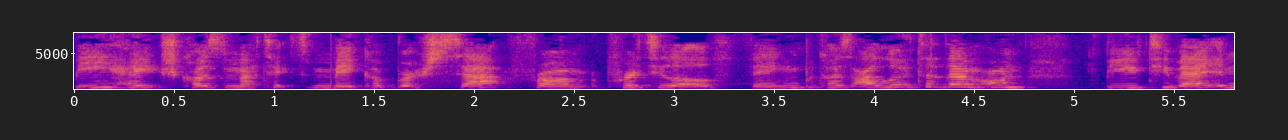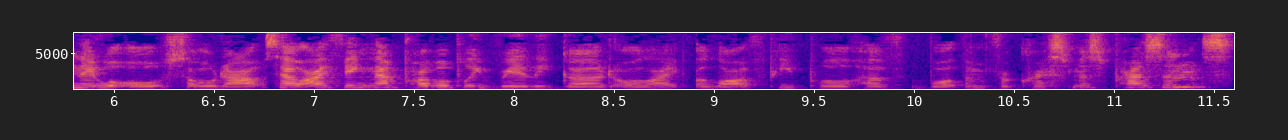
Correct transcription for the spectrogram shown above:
BH Cosmetics makeup brush set from Pretty Little Thing because I looked at them on Beauty Bay and they were all sold out. So I think they're probably really good or like a lot of people have bought them for Christmas presents.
